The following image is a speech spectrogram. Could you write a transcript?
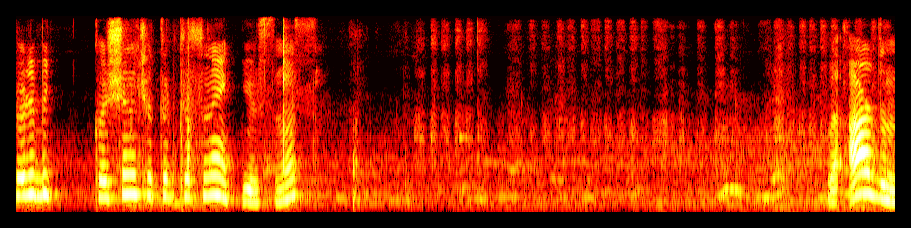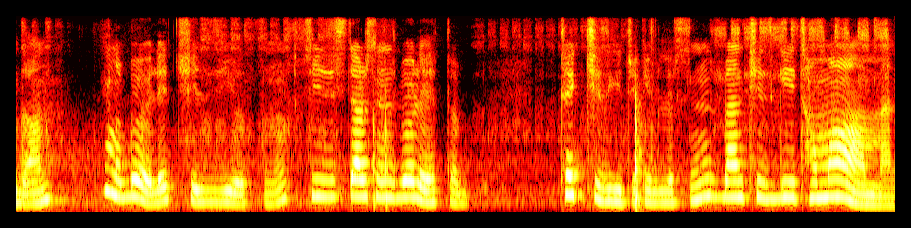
Şöyle bir kaşın çatırtısını ekliyorsunuz. Ve ardından bunu böyle çiziyorsunuz. Siz isterseniz böyle tabi tek çizgi çekebilirsiniz. Ben çizgiyi tamamen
